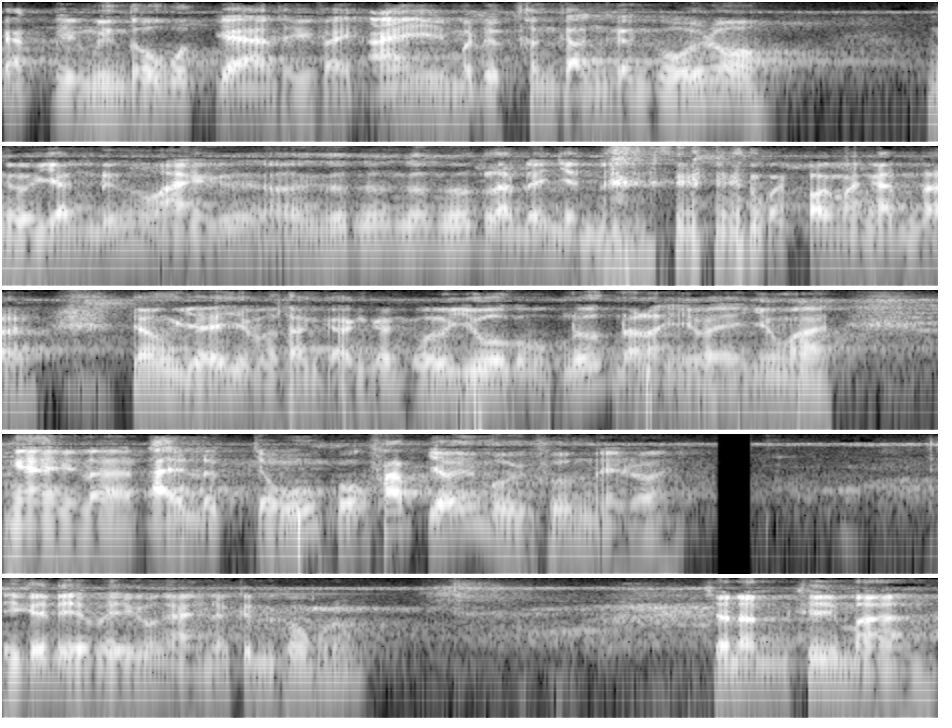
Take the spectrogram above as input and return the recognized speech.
các vị nguyên thủ quốc gia thì phải ai mới được thân cận gần gũi đúng không? Người dân đứng ngoài cứ ờ, ngước ngước ngước, ngước lên để nhìn và coi màn hình thôi. Chứ không dễ gì mà thân cận gần gũi. Vua của một nước đó là như vậy. Nhưng mà ngài là đại lực chủ của pháp giới mười phương này rồi. Thì cái địa vị của ngài nó kinh khủng lắm. Cho nên khi mà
